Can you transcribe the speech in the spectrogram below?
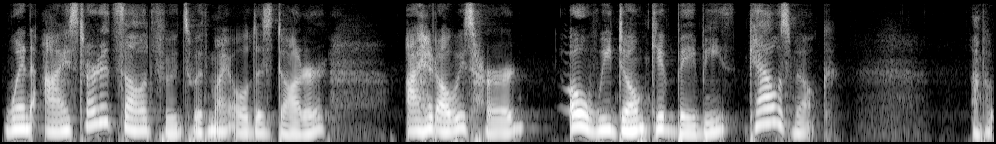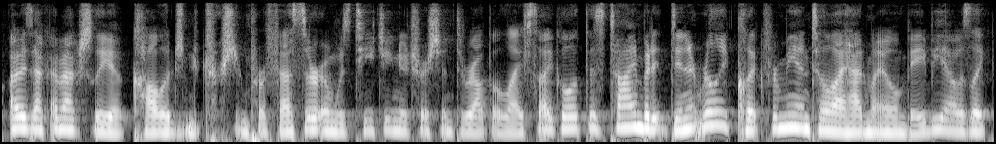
when I started solid foods with my oldest daughter, I had always heard oh, we don't give babies cow's milk. I was I'm actually a college nutrition professor and was teaching nutrition throughout the life cycle at this time, but it didn't really click for me until I had my own baby. I was like,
